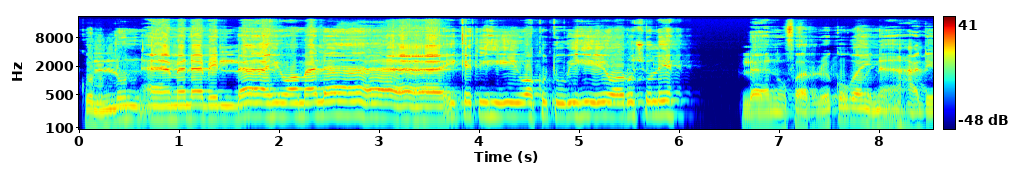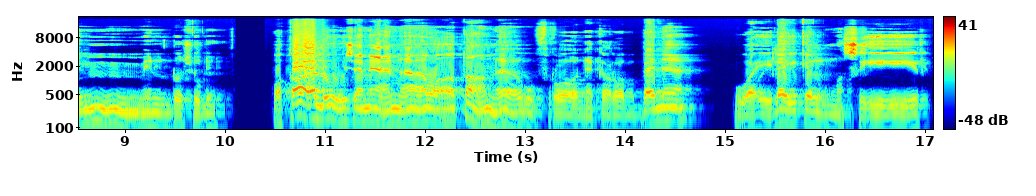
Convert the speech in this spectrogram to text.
كل آمن بالله وملائكته وكتبه ورسله. لا نفرق بين أحد من رسله. وقالوا سمعنا وأطعنا غفرانك ربنا وإليك المصير.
